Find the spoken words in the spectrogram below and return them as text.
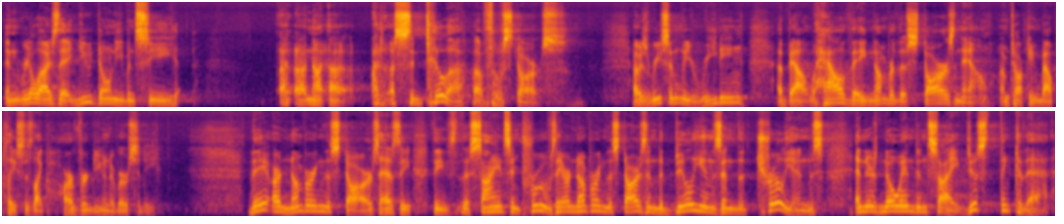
and realize that you don't even see a, a, a, a scintilla of those stars. I was recently reading about how they number the stars now. I'm talking about places like Harvard University. They are numbering the stars as the, the, the science improves. They are numbering the stars in the billions and the trillions, and there's no end in sight. Just think of that.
